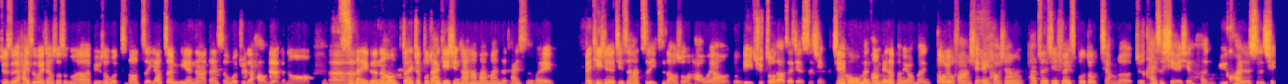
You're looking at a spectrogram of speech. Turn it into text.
就是还是会讲说什么呃，比如说我知道这要正面啊，但是我觉得好难哦，嗯，之类的，然后对，就不断提醒他，他慢慢的开始会。被提醒了几次，他自己知道说好，我要努力去做到这件事情。结果我们旁边的朋友们都有发现，哎，好像他最近 Facebook 都讲了，就是开始写一些很愉快的事情。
